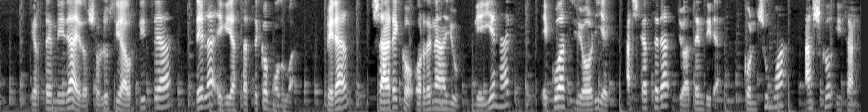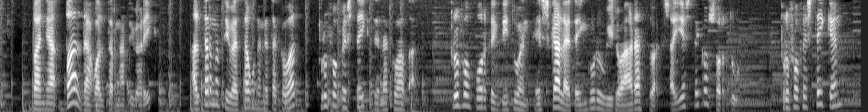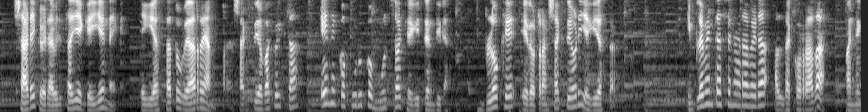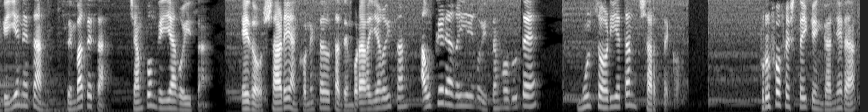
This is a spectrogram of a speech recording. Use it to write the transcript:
irtenbidea edo soluzioa aurkitzea dela egiaztatzeko modua. Beraz, sareko ordenagailu gehienak ekuazio horiek askatzera joaten dira, kontsumoa asko izanik. Baina, ba dago alternatibarik? Alternatiba ezagunenetako bat Proof of Stake delakoa da. Proof of Workek dituen eskala eta inguru giroa arazoak saiesteko sortu. Proof of Stakeen, sareko erabiltzaile gehienek egiaztatu beharrean transakzio bakoitza, n kopuruko multzoak egiten dira, bloke edo transakzio hori egiaztatzen. Implementazioen arabera aldakorra da, baina gehienetan zenbat eta txampon gehiago izan, edo sarean konektatuta denbora gehiago izan, aukera gehiago izango dute multzo horietan sartzeko. Proof of Stakeen gainera,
